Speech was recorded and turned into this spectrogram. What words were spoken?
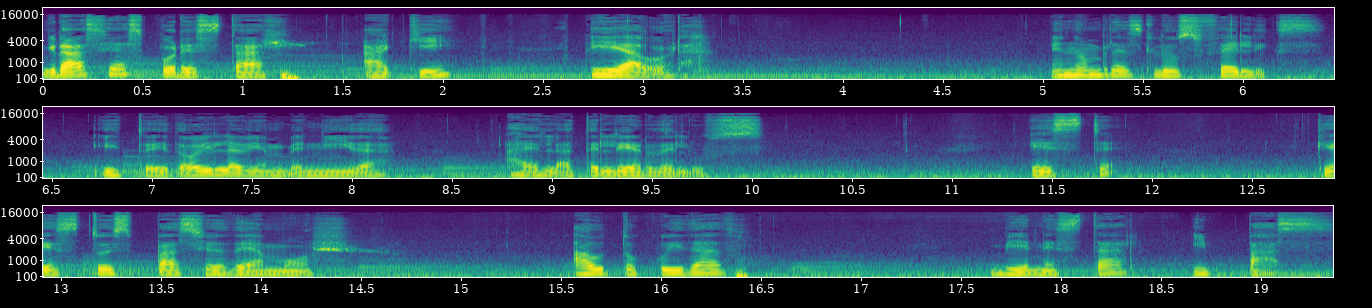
Gracias por estar aquí y ahora. Mi nombre es Luz Félix y te doy la bienvenida a El Atelier de Luz. Este, que es tu espacio de amor, autocuidado, bienestar y paz.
